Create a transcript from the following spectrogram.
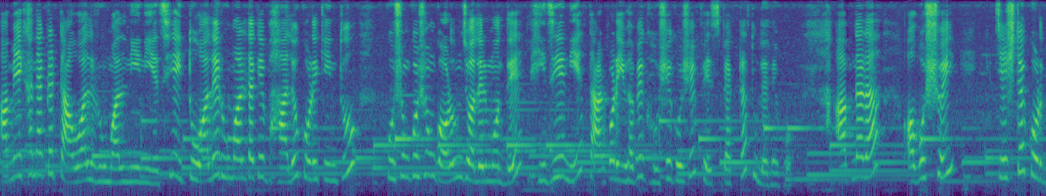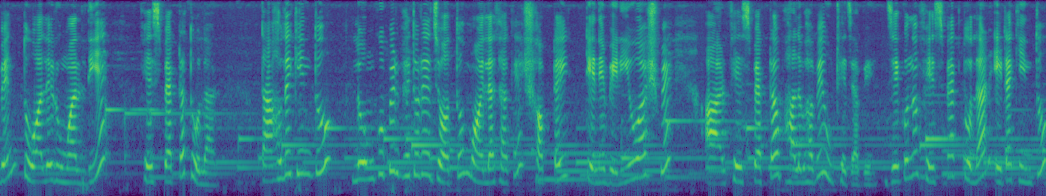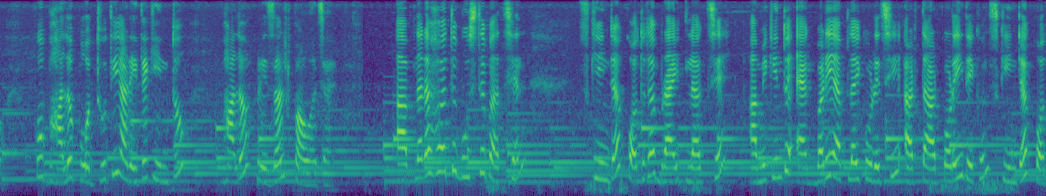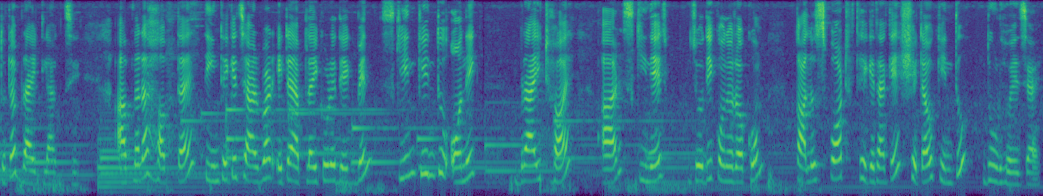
আমি এখানে একটা টাওয়াল রুমাল নিয়ে নিয়েছি। এই তোয়ালে রুমালটাকে ভালো করে কিন্তু কুসুম কুসুম গরম জলের মধ্যে ভিজিয়ে নিয়ে তারপর এইভাবে ঘষে ঘষে ফেস প্যাকটা তুলে নেব। আপনারা অবশ্যই চেষ্টা করবেন তোয়ালে রুমাল দিয়ে ফেস প্যাকটা তোলার। তাহলে কিন্তু লোমকূপের ভেতরে যত ময়লা থাকে সবটাই টেনে বেরিয়েও আসবে আর ফেস প্যাকটাও ভালোভাবে উঠে যাবে। যে কোনো ফেস প্যাক তোলার এটা কিন্তু খুব ভালো পদ্ধতি আর এতে কিন্তু ভালো রেজাল্ট পাওয়া যায়। আপনারা হয়তো বুঝতে পাচ্ছেন স্কিনটা কতটা ব্রাইট লাগছে। আমি কিন্তু একবারই অ্যাপ্লাই করেছি আর তারপরেই দেখুন স্কিনটা কতটা ব্রাইট লাগছে। আপনারা সপ্তাহে তিন থেকে চারবার এটা অ্যাপ্লাই করে দেখবেন। স্কিন কিন্তু অনেক ব্রাইট হয় আর স্কিনের যদি কোনো রকম কালো স্পট থেকে থাকে, সেটাও কিন্তু দূর হয়ে যায়।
